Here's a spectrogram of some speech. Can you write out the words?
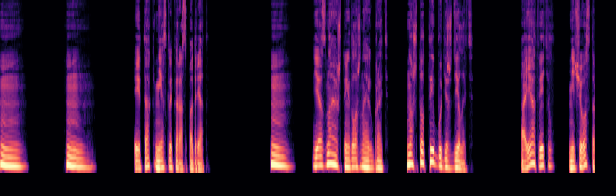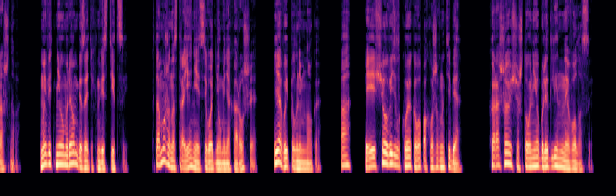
«Хм... Хм...» И так несколько раз подряд. «Хм... Я знаю, что не должна их брать. Но что ты будешь делать?» А я ответил, «Ничего страшного. Мы ведь не умрем без этих инвестиций. К тому же настроение сегодня у меня хорошее. Я выпил немного. А, и еще увидел кое-кого похожего на тебя. Хорошо еще, что у нее были длинные волосы,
